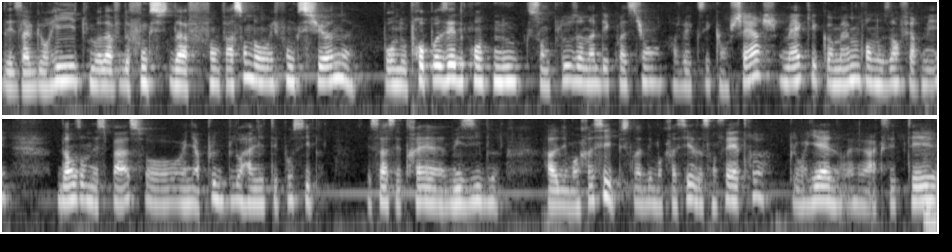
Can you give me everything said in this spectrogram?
des algorithmes, de, la façon dont ils fonctionnent pour nous proposer des contenus qui sont plus en adéquation avec ce qu'on cherche, mais qui quand même vont nous enfermer dans un espace où il n'y a plus de pluralité possible. Et ça, c'est très nuisible à la démocratie, puisque la démocratie est censée être plurielle, euh, accepter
